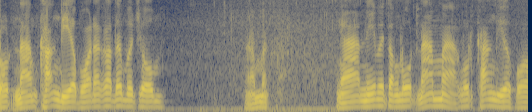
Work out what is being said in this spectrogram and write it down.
รดน้ำครั้งเดียวพอนะครับท่านผู้ชมนะมันงานนี้ไม่ต้องรดน้ำมากรดครั้งเดียวพอ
